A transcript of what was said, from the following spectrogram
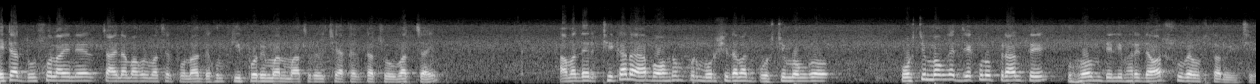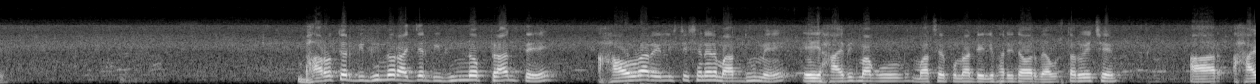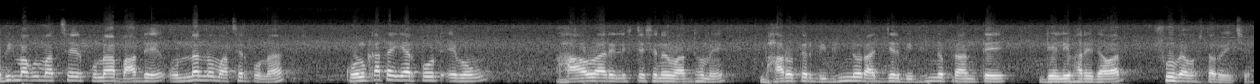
এইটা দুশো লাইনের চায়না মাগুর মাছের পোনা। দেখুন কি পরিমাণ মাছ রয়েছে এক একটা চৌবাচ্চায়। আমাদের ঠিকানা বহরমপুর মুর্শিদাবাদ, পশ্চিমবঙ্গ পশ্চিমবঙ্গের যে কোনো প্রান্তে হোম ডেলিভারি দেওয়ার সুব্যবস্থা রয়েছে। ভারতের বিভিন্ন রাজ্যের বিভিন্ন প্রান্তে হাওড়া রেল স্টেশনের মাধ্যমে এই হাইব্রিড মাগুর মাছের পোনা ডেলিভারি দেওয়ার ব্যবস্থা রয়েছে। আর হাইব্রিড মাগুর মাছের পোনা বাদে অন্যান্য মাছের পোনা কলকাতা এয়ারপোর্ট এবং হাওড়া রেল স্টেশনের মাধ্যমে ভারতের বিভিন্ন রাজ্যের বিভিন্ন প্রান্তে ডেলিভারি দেওয়ার সুব্যবস্থা রয়েছে।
